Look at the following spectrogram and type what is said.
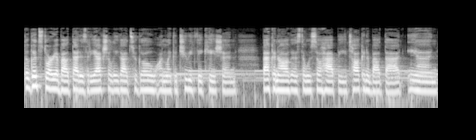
The good story about that is that he actually got to go on like a two week vacation back in August and was so happy talking about that. And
